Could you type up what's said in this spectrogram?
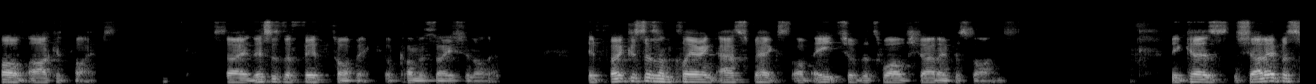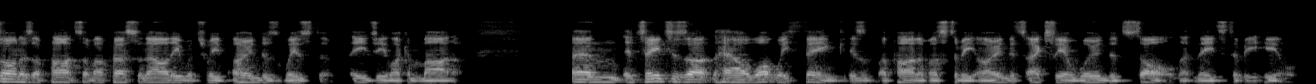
12 archetypes. So this is the fifth topic of conversation on it. It focuses on clearing aspects of each of the 12 shadow personas because shadow personas are parts of our personality which we've owned as wisdom, e.g., like a martyr. And it teaches us how what we think is a part of us to be owned. It's actually a wounded soul that needs to be healed.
